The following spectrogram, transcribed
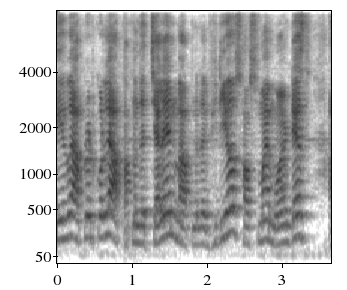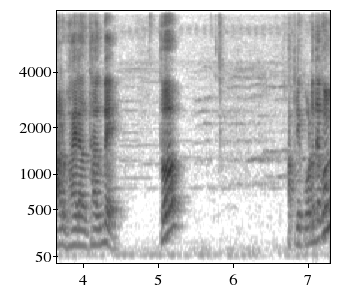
এইভাবে আপলোড করলে আপনাদের চ্যানেল বা আপনাদের ভিডিও সবসময় মনিটাইজ আর ভাইরাল থাকবে। তো, আপনি করে দেখুন।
